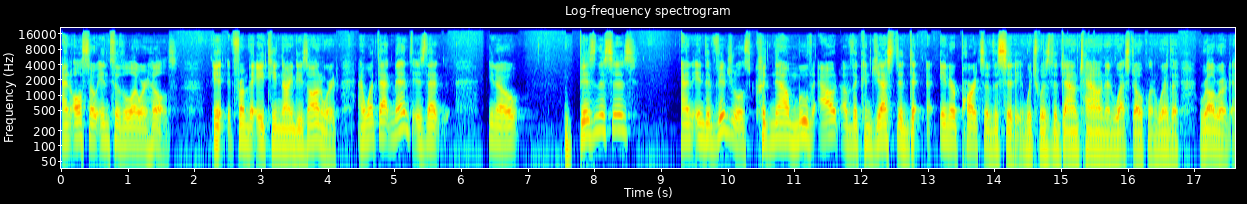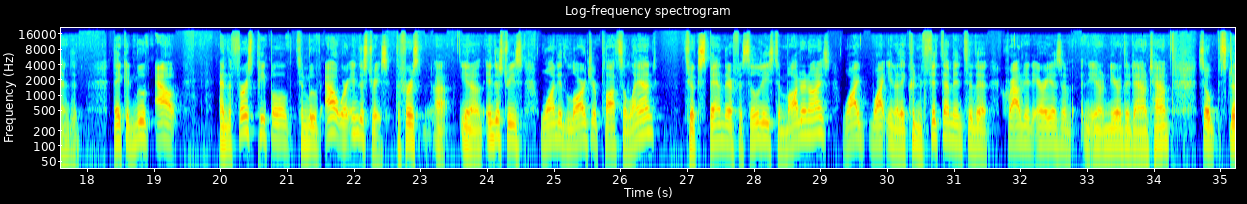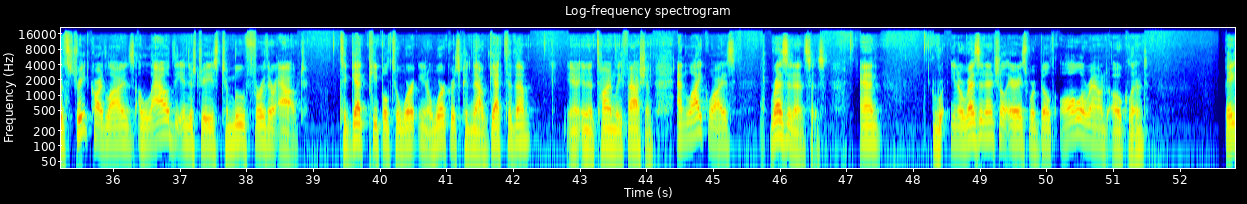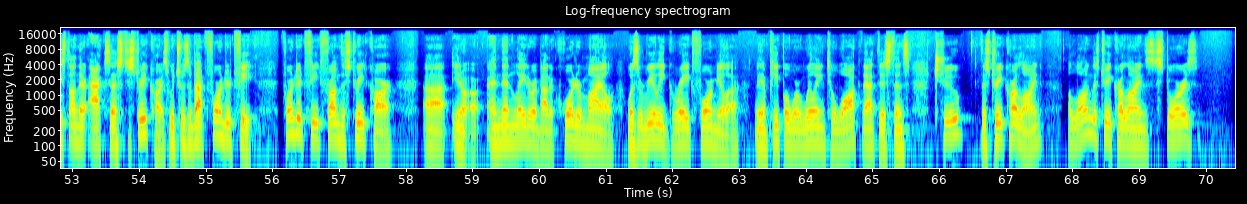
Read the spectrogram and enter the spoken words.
and also into the lower hills from the 1890s onward. And what that meant is that, you know, businesses and individuals could now move out of the congested inner parts of the city, which was the downtown and West Oakland, where the railroad ended. They could move out, and the first people to move out were industries. The first, uh, you know, industries wanted larger plots of land to expand their facilities to modernize. Why, why, you know, they couldn't fit them into the crowded areas of, you know, near the downtown. So the streetcar lines allowed the industries to move further out, to get people to work. You know, workers could now get to them you know, in a timely fashion, and likewise, residences, and you know, residential areas were built all around Oakland, based on their access to streetcars, which was about 400 feet. 400 feet from the streetcar, uh, you know, and then later about a quarter mile was a really great formula. You know, people were willing to walk that distance to the streetcar line. Along the streetcar lines, stores,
